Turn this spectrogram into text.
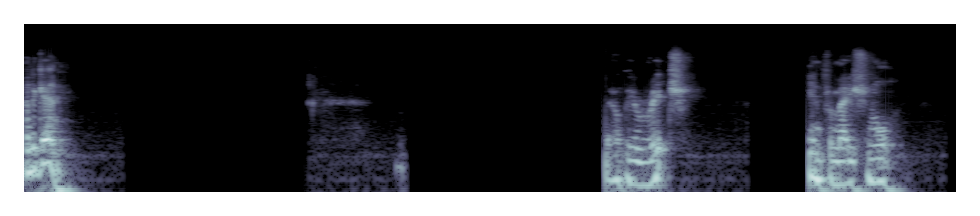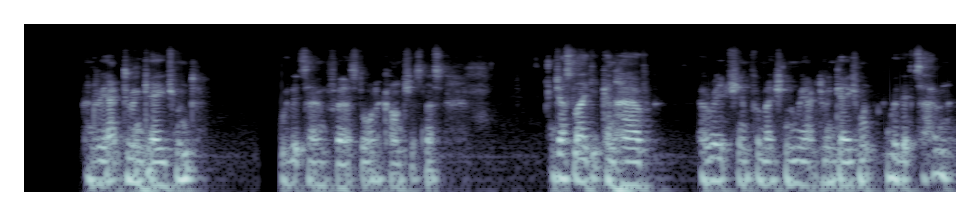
And again, there'll be a rich informational and reactive engagement with its own first order consciousness, just like it can have rich information and reactive engagement with its own,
